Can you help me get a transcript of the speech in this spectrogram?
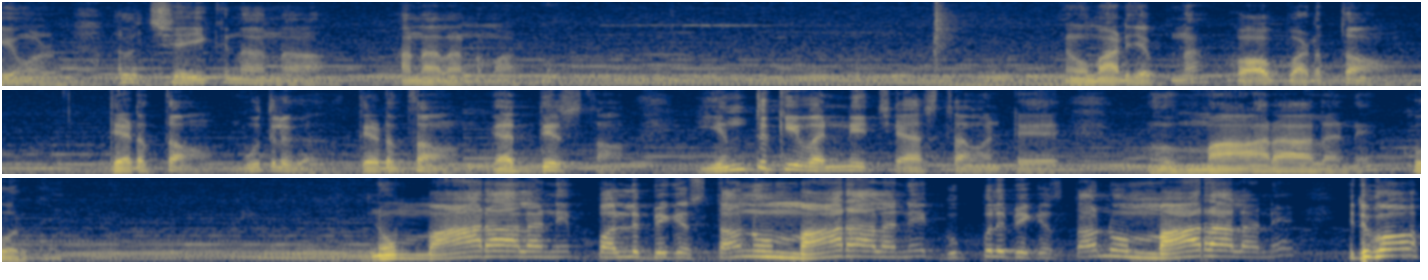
ఏమడు? అలా చేయకు నాన్న అనాలన్నమాట. నువ్వు మాట చెప్పున? కోపపడతాం తిడతాం బూతులు కాదు తిడతాం గద్దిస్తాం. ఎందుకు ఇవన్నీ చేస్తామంటే నువ్వు మారాలని కోరుకో నువ్వు మారాలని పళ్ళు బిగిస్తావు నువ్వు మారాలని గుప్పులు బిగిస్తావు నువ్వు మారాలని ఇదిగో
